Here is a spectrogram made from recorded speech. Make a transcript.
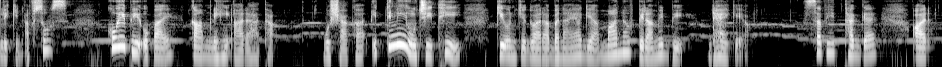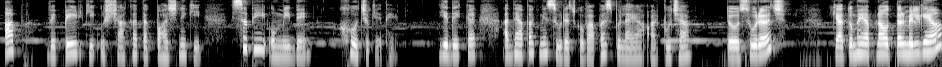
लेकिन अफसोस, कोई भी उपाय काम नहीं आ रहा था। वो शाखा इतनी ऊँची थी कि उनके द्वारा बनाया गया मानव पिरामिड भी ढह गया। सभी थक गए और अब वे पेड़ की उस शाखा तक पहुँचने की सभी उम्मीदें खो चुके थे। ये देखकर अध्यापक ने सूरज को वापस बुलाया और पूछा तो सूरज, क्या तुम्हें अपना उत्तर मिल गया?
